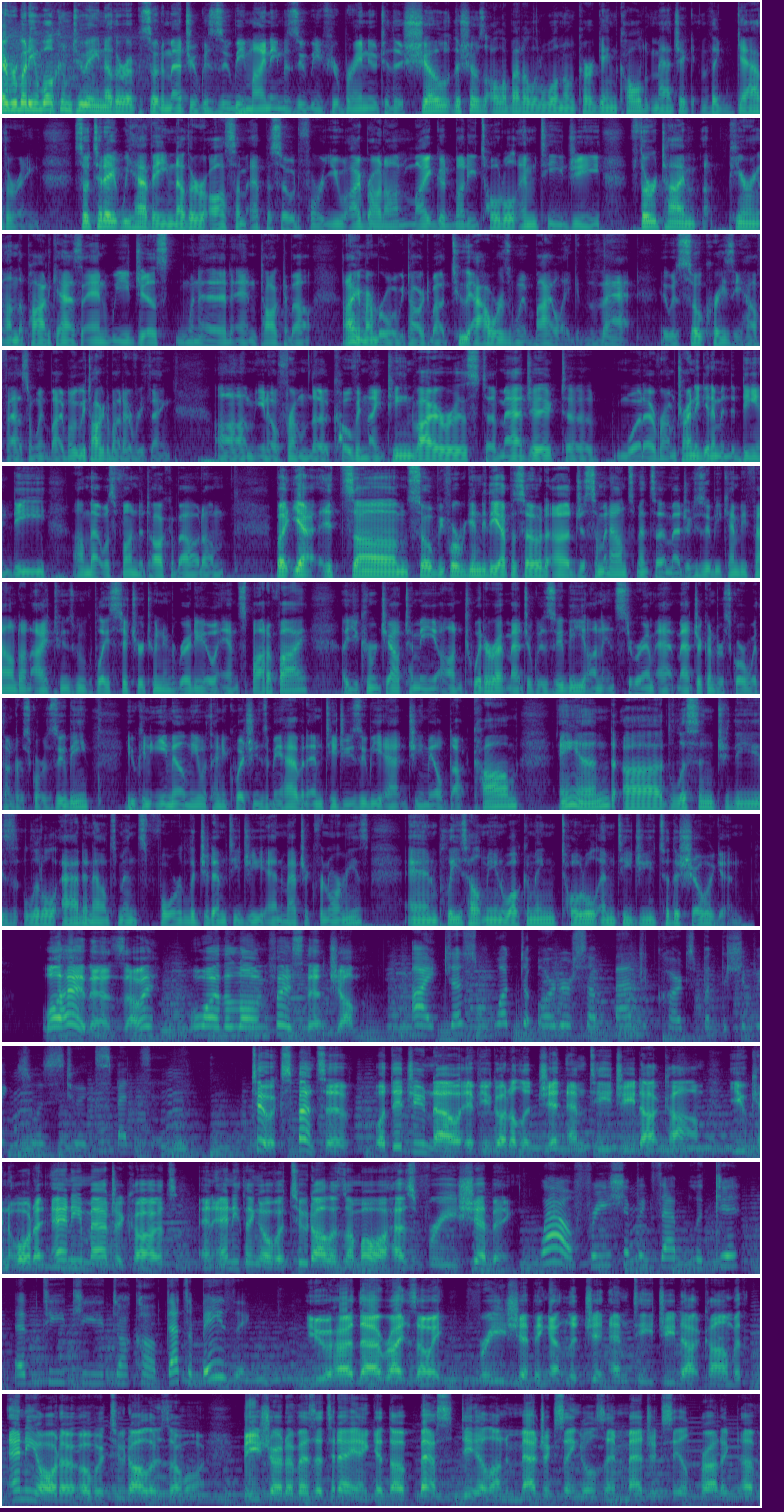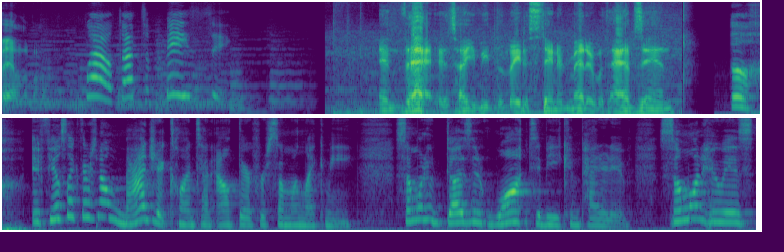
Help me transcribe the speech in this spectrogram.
everybody, and welcome to another episode of Magic with Zuby. My name is Zuby. If you're brand new to this show, the show's all about a little well known card game called Magic the Gathering. So today we have another awesome episode for you. I brought on my good buddy Total MTG, third time appearing on the podcast, and we just went ahead and talked about, I don't remember what we talked about. Two hours went by like that. It was so crazy how fast it went by, but we talked about everything um, you know, from the COVID nineteen virus to Magic to whatever. I'm trying to get him into D and D. Um, that was fun to talk about. Um, but yeah, it's um. So before we get into the episode, uh, just some announcements. Uh, Magic Zuby can be found on iTunes, Google Play, Stitcher, TuneIn Radio, and Spotify. Uh, you can reach out to me on Twitter at Magic with Zuby, on Instagram at Magic underscore with underscore Zuby. You can email me with any questions you may have at mtgzuby at gmail.com. And uh, listen to these little ad announcements for Legit MTG and Magic for Normies. And please help me in welcoming Total MTG to the show again. Well, hey there, Zoe. Why the long face there, chum? I just want to order some magic cards, but the shipping was too expensive. Too expensive? Well, did you know if you go to legitmtg.com, you can order any magic cards, and anything over $2 or more has free shipping? Wow, free shipping's at legitmtg.com. That's amazing. You heard that right, Zoe. Free shipping at legitmtg.com with any order over $2 or more. Be sure to visit today and get the best deal on Magic singles and Magic sealed product available. Wow, that's amazing. And that is how you beat the latest standard meta with Abzan. Ugh, it feels like there's no magic content out there for someone like me. Someone who doesn't want to be competitive. Someone who is.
